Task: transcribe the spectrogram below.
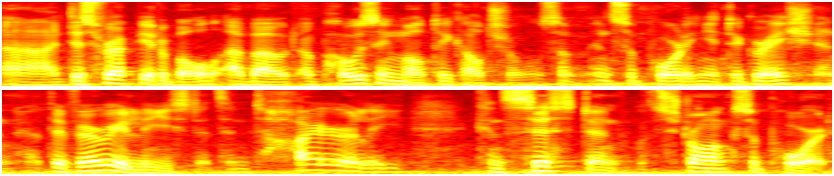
uh, disreputable about opposing multiculturalism and supporting integration. At the very least, it's entirely consistent with strong support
